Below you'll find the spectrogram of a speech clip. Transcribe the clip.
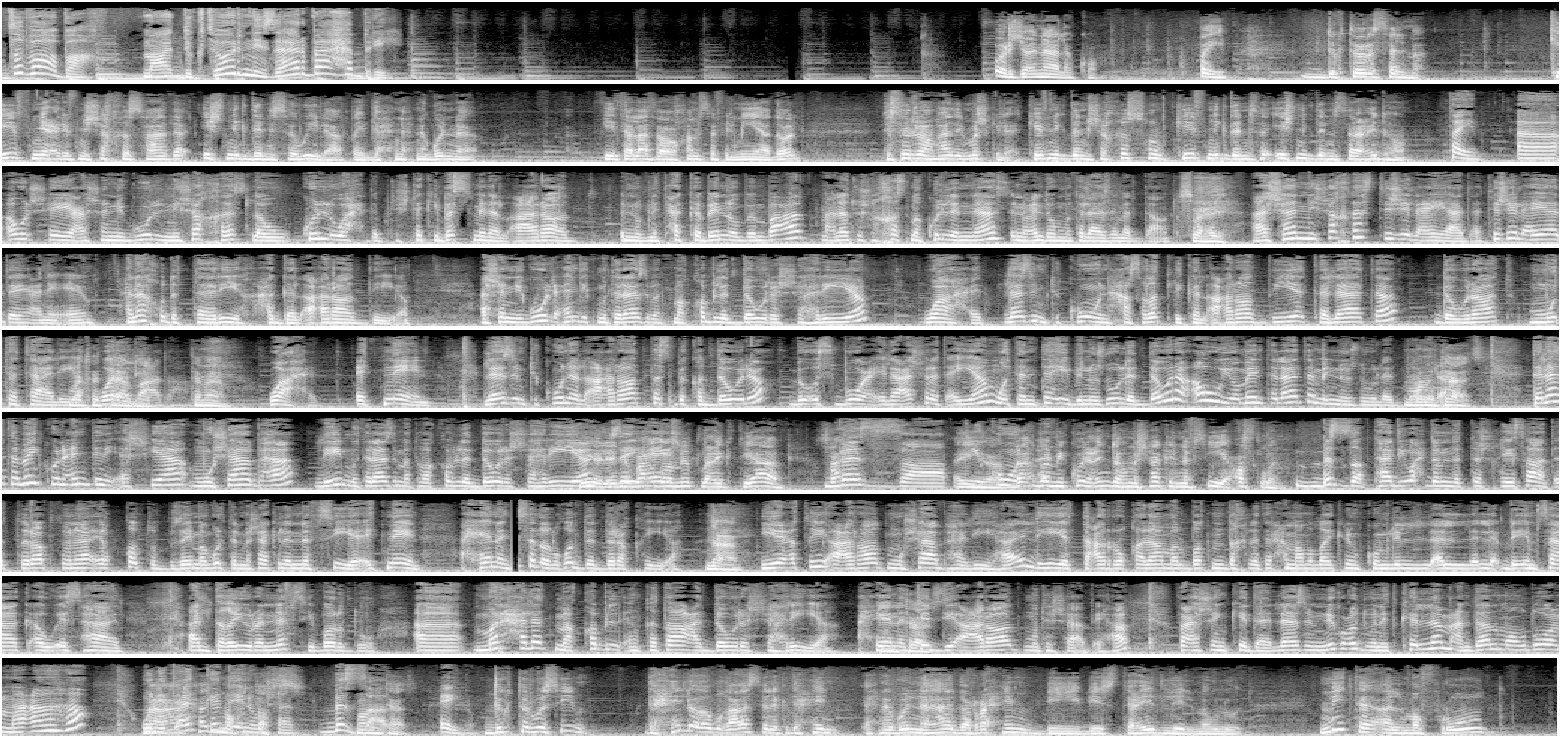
طبابة مع الدكتور نزار باهبري. ورجعنا لكم. طيب دكتورة سلمى كيف نعرف نشخص هذا؟ إيش نقدر نسوي له؟ طيب إحنا إحنا قلنا في ثلاثة أو خمسة في المية هذول تصير لهم هذه المشكلة. كيف نقدر نشخصهم؟ كيف نقدر نسا... إيش نقدر نساعدهم؟ طيب آه أول شيء عشان نقول نشخص لو كل واحدة بتشتكي بس من الأعراض إنه بنتحكى بيننا وبين بعض معناته شخصنا كل الناس إنه عندهم متلازمة داون. صحيح. عشان نشخص تجي العيادة. تجي العيادة يعني إيه؟ هناخذ التاريخ حق الأعراض دي. عشان يقول عندك متلازمة ما قبل الدورة الشهرية واحد لازم تكون حصلت لك الأعراض دي ثلاثة دورات متتالية, متتالية. ورا بعضها. تمام. واحد اثنين لازم تكون الأعراض تسبق الدورة بأسبوع إلى عشرة أيام وتنتهي بنزول الدورة أو يومين ثلاثة من نزول الدورة ممتاز ثلاثة ما يكون عندني أشياء مشابهة لمتلازمة ما قبل الدورة الشهرية هي لأن زي بعضهم؟ يطلع اكتئاب؟ بالضبط. أيوه يكون بعضهم يكون عندهم مشاكل نفسية أصلا. بالضبط. هذه واحدة من التشخيصات اضطراب ثنائي القطب زي ما قلت المشاكل النفسية. اثنين أحيانا يصل الغدة الدرقية. نعم. يعطي أعراض مشابهة ليها اللي هي التعرق ألام البطن دخلت الحمام الله يكرمكم لل... بإمساك أو إسهال. التغير النفسي برضو. آه مرحلة ما قبل انقطاع الدورة الشهرية. أحيانا ممتاز. تدي أعراض متشابهة. فعشان كده لازم نقعد ونتكلم عن ده الموضوع معاها مع ونتأكد أحد انه بالضبط. ممتاز. أيوه. دكتور وسيم دحين لو أبغى أسألك دحين إحنا قلنا هذا الرحم بي بيستعيد للمولود. متى المفروض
